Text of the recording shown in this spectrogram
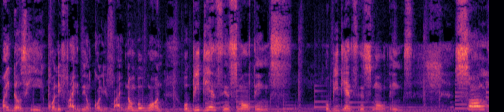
why does He qualify the unqualified? Number one, obedience in small things obedience in small things. Saul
